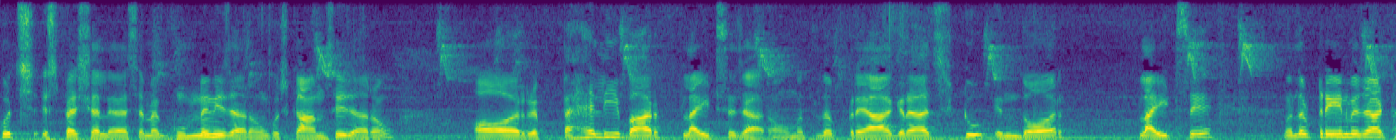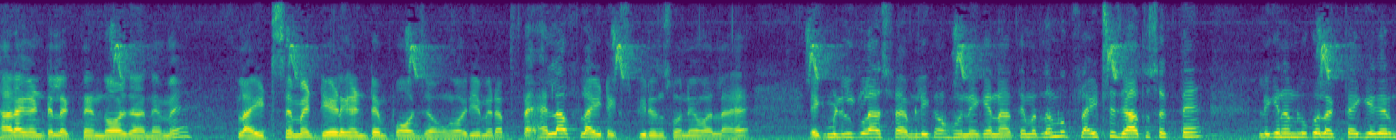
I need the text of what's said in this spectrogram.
कुछ स्पेशल है। ऐसे मैं घूमने नहीं जा रहा हूँ, कुछ काम से जा रहा हूँ और पहली बार फ़्लाइट से जा रहा हूँ। मतलब प्रयागराज टू इंदौर फ़्लाइट से। मतलब ट्रेन में जहाँ अट्ठारह घंटे लगते हैं इंदौर जाने में फ़्लाइट से मैं डेढ़ घंटे में पहुँच जाऊँगा और ये मेरा पहला फ़्लाइट एक्सपीरियंस होने वाला है। एक मिडिल क्लास फैमिली का होने के नाते मतलब हम लोग फ़्लाइट से जा तो सकते हैं लेकिन हम लोग को लगता है कि अगर हम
